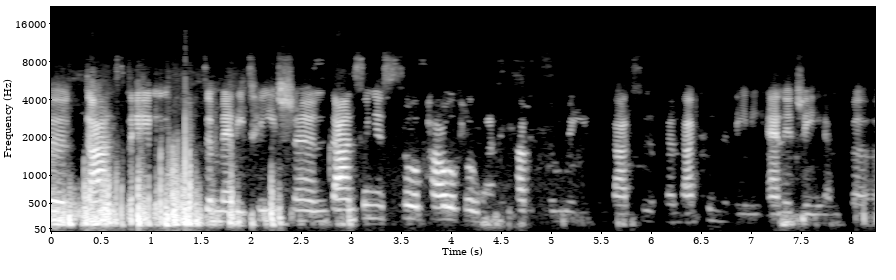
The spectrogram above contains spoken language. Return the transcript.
the dancing, the meditation. Dancing is so powerful when it comes to raising that serpent, that kundalini energy. And for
